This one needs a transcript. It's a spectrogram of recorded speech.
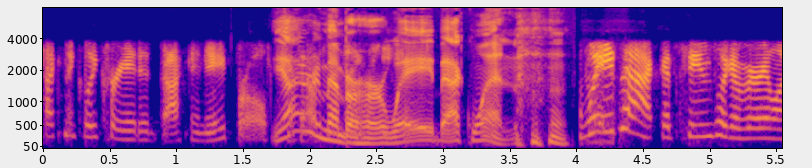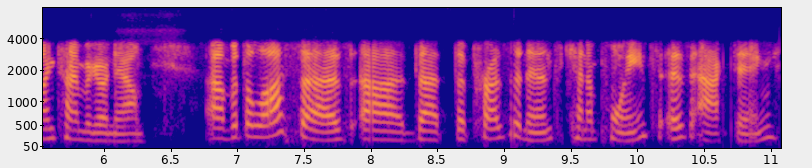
technically created back in April. Yeah, I remember her way back when. way back. It seems like a very long time ago now. Uh, but the law says uh, that the president can appoint as acting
